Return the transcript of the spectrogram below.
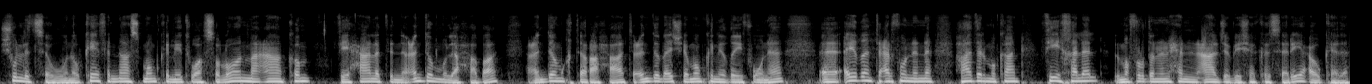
شو اللي تسوونه وكيف الناس ممكن يتواصلون معاكم في حالة إن عندهم ملاحظات، عندهم اقتراحات، عندهم اشياء ممكن يضيفونها، آه أيضا تعرفون إن هذا المكان فيه خلل المفروض إن نحن نعالجه بشكل سريع أو كذا.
